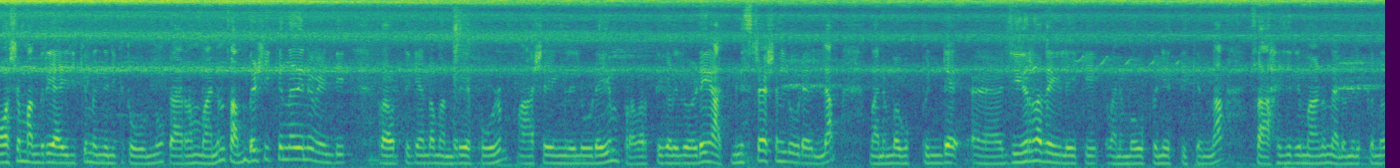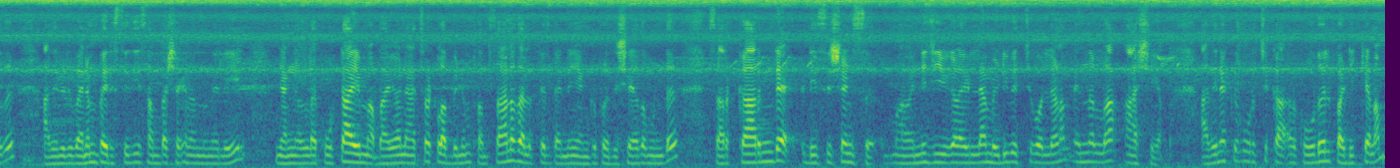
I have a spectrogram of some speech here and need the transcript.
മോശം മന്ത്രിയായിരിക്കും എന്ന് എനിക്ക് തോന്നുന്നു. കാരണം വനം സംരക്ഷിക്കുന്നതിന് വേണ്ടി പ്രവർത്തിക്കേണ്ട മന്ത്രി എപ്പോഴും ആശയങ്ങളിലൂടെയും പ്രവർത്തികളിലൂടെയും അഡ്മിനിസ്ട്രേഷനിലൂടെ എല്ലാം വനം വകുപ്പിന്റെ ജീർണതയിലേക്ക് വനം വകുപ്പിനെ എത്തിക്കുന്ന സാഹചര്യമാണ് നിലനിൽക്കുന്നത്. അതിനൊരു വനം പരിസ്ഥിതി സംരക്ഷകൻ എന്ന നിലയിൽ ഞങ്ങളുടെ കൂട്ടായ്മ ബയോനാച്ചുറൽ ക്ലബിനും സംസ്ഥാന തലത്തിൽ തന്നെ ഞങ്ങൾക്ക് പ്രതിഷേധമുണ്ട്. സർക്കാരിന്റെ ഡിസിഷൻസ് വന്യജീവികളെല്ലാം വെടിവെച്ച് കൊല്ലണം എന്നുള്ള ആശയം. അതിനൊക്കെ കുറിച്ച് കൂടുതൽ പഠിക്കണം.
